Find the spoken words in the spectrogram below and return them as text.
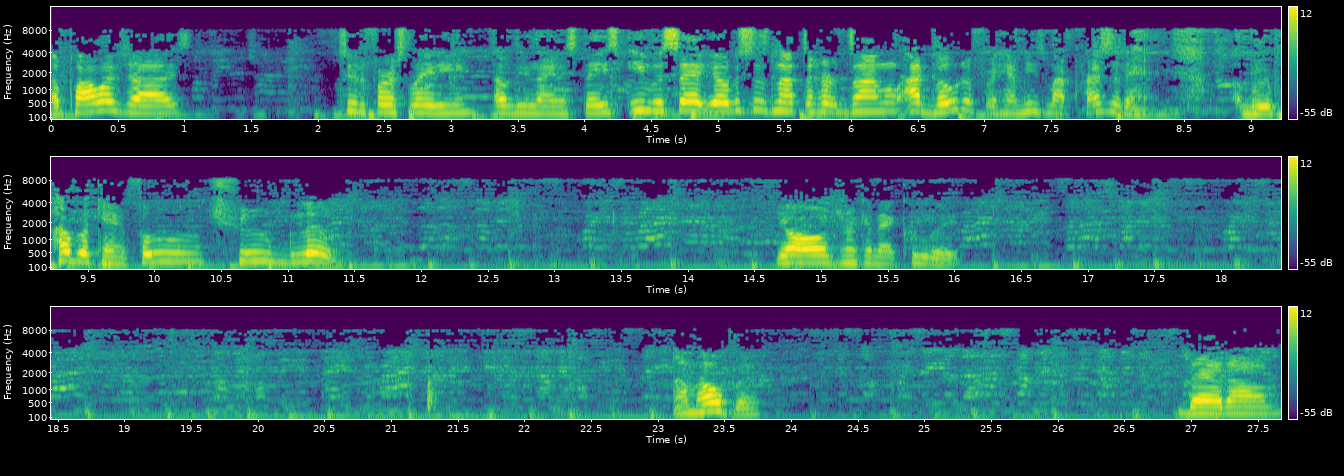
Apologized to the First Lady of the United States. Even said, yo, this is not to hurt Donald. I voted for him. He's my president. Republican, full true blue. Y'all all drinking that Kool-Aid. I'm hoping that um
